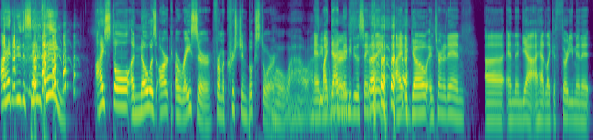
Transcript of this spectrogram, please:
I had to do the same thing. I stole a Noah's Ark eraser from a Christian bookstore. Oh wow! That's and my dad made me do the same thing. I had to go and turn it in, uh, and then yeah, I had like a thirty minute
